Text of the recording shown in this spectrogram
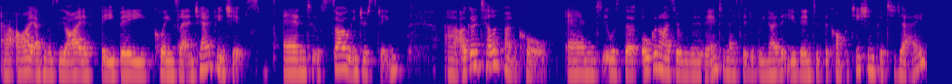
uh, I, I think it was the IFBB Queensland Championships, and it was so interesting. Uh, I got a telephone call and it was the organizer of the event and they said we know that you've entered the competition for today.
